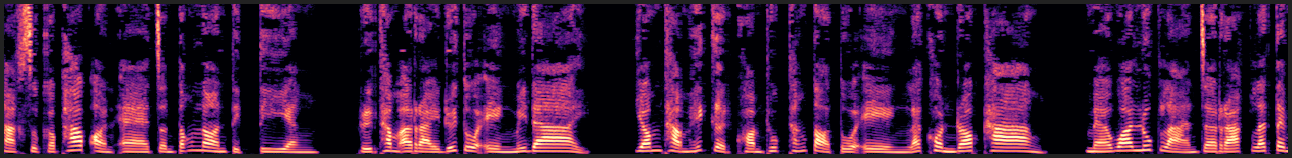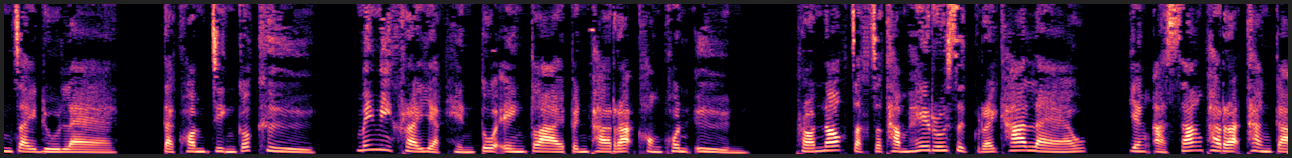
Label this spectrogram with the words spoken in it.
หากสุขภาพอ่อนแอจนต้องนอนติดเตียง หรือทำอะไรด้วยตัวเองไม่ได้ ย่อมทำให้เกิดความทุกข์ทั้งต่อตัวเองและคนรอบข้าง แม้ว่าลูกหลานจะรักและเต็มใจดูแล แต่ความจริงก็คือ ไม่มีใครอยากเห็นตัวเองกลายเป็นภาระของคนอื่น เพราะนอกจากจะทำให้รู้สึกไร้ค่าแล้ว ยังอาจสร้างภาระทางก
